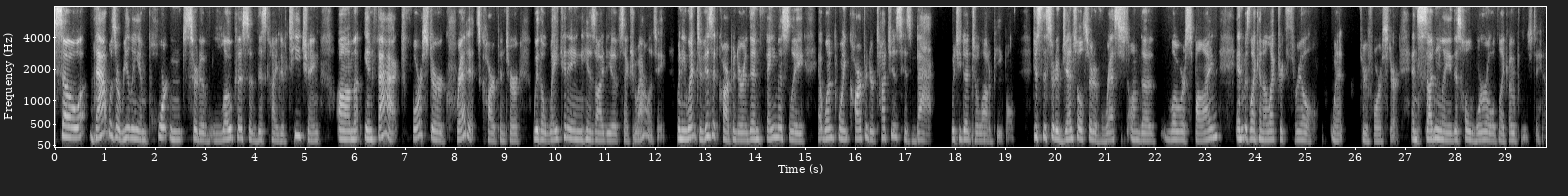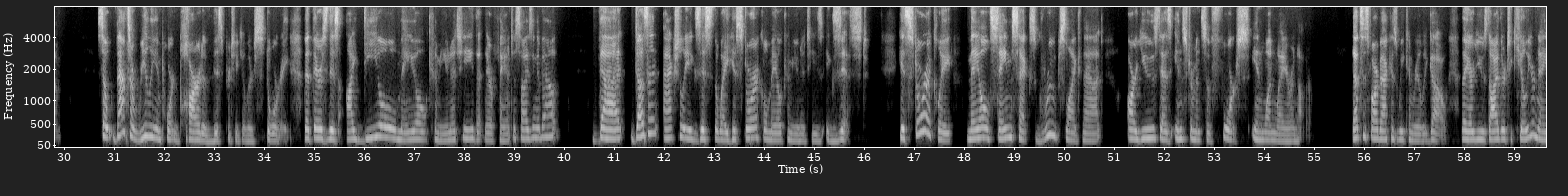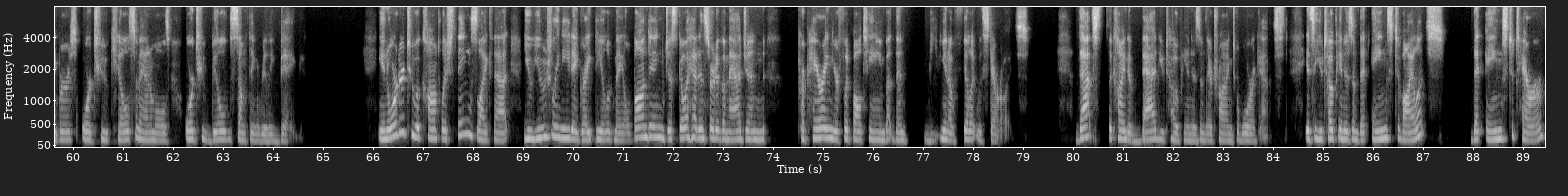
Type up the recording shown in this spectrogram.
So that was a really important sort of locus of this kind of teaching. Um, in fact, Forster credits Carpenter with awakening his idea of sexuality. When he went to visit Carpenter, and then famously, at one point, Carpenter touches his back, which he did to a lot of people just this sort of gentle sort of rest on the lower spine. And it was like an electric thrill went through Forster. And suddenly this whole world like opens to him. So that's a really important part of this particular story that there's this ideal male community that they're fantasizing about that doesn't actually exist the way historical male communities exist. Historically, male same sex groups like that are used as instruments of force in one way or another. That's as far back as we can really go. They are used either to kill your neighbors or to kill some animals or to build something really big. In order to accomplish things like that, you usually need a great deal of male bonding. Just go ahead and sort of imagine preparing your football team, but then you know, fill it with steroids. That's the kind of bad utopianism they're trying to war against. It's a utopianism that aims to violence, that aims to terror,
